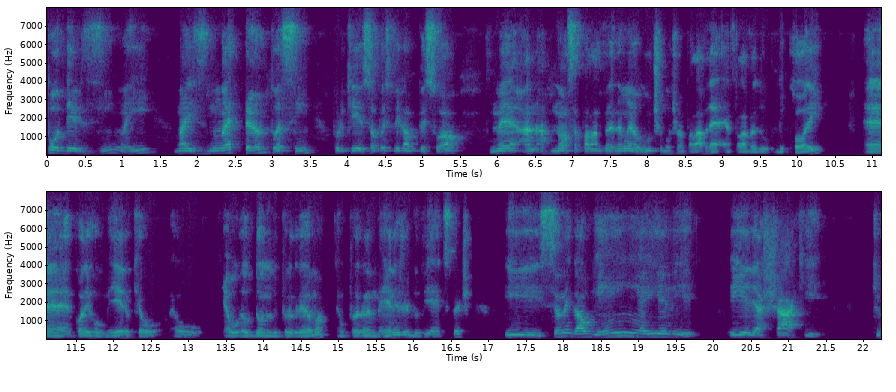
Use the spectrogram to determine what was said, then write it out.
poderzinho aí, mas não é tanto assim, porque, só para explicar para o pessoal, não é, a, a, nossa palavra não é a última, a última palavra é a palavra do, do Corey, é, Corey Romero, que é o, é o é o, é o dono do programa, é o program manager do VExpert. E se eu negar alguém, aí ele e ele achar que, que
